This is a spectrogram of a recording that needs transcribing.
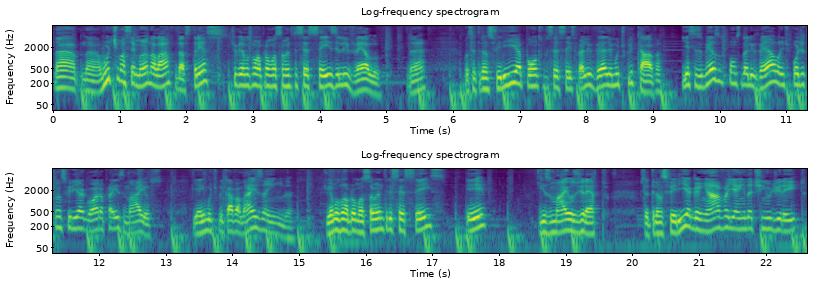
Na, na última semana lá, das três, tivemos uma promoção entre C6 e Livelo, né? Você transferia pontos do C6 para Livelo e multiplicava. E esses mesmos pontos da Livelo a gente pôde transferir agora para Smiles. E aí multiplicava mais ainda. Tivemos uma promoção entre C6 e Smiles direto. Você transferia, ganhava e ainda tinha o direito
